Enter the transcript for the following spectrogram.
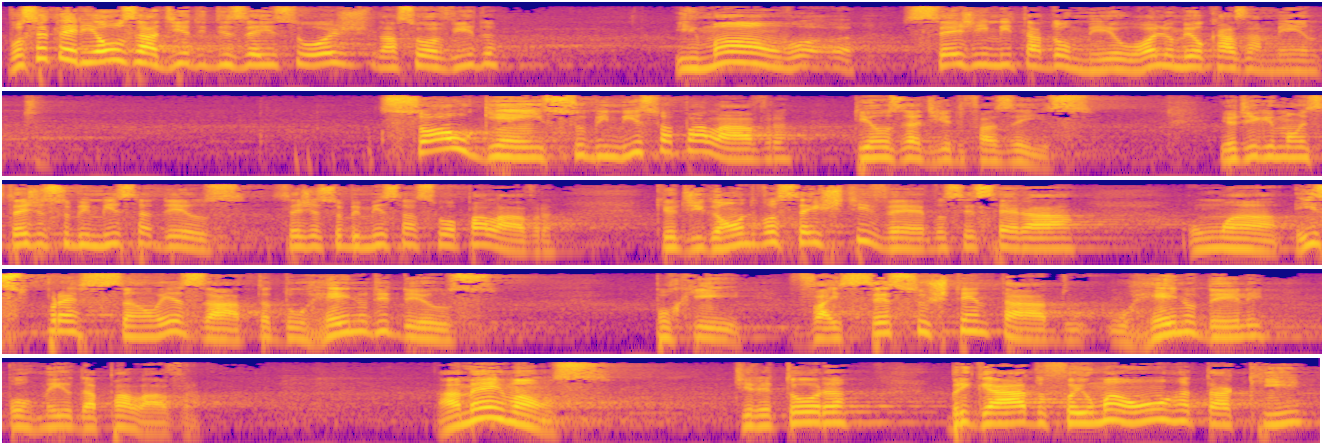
Você teria ousadia de dizer isso hoje na sua vida? Irmão, seja imitador meu, olha o meu casamento. Só alguém submisso à palavra tem ousadia de fazer isso. Eu digo, irmão, esteja submisso a Deus, seja submisso à sua palavra. Que eu diga, onde você estiver, você será uma expressão exata do reino de Deus. Porque vai ser sustentado o reino dele por meio da palavra. Amém, irmãos? Diretora, obrigado, foi uma honra estar aqui.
